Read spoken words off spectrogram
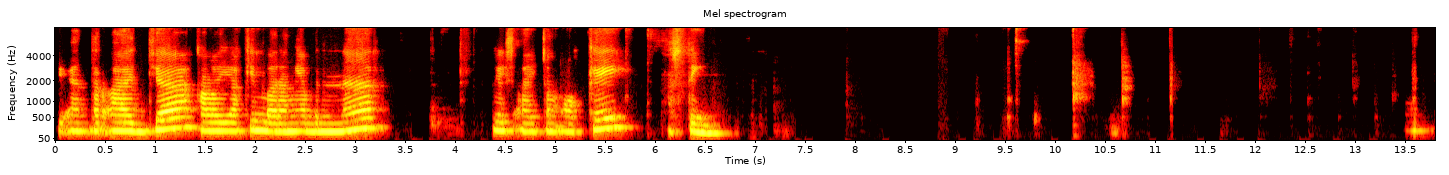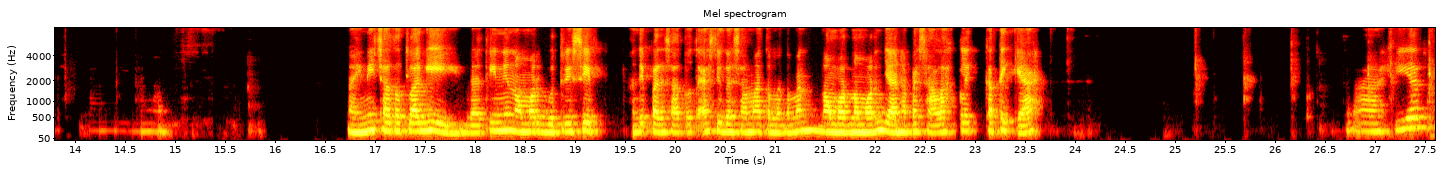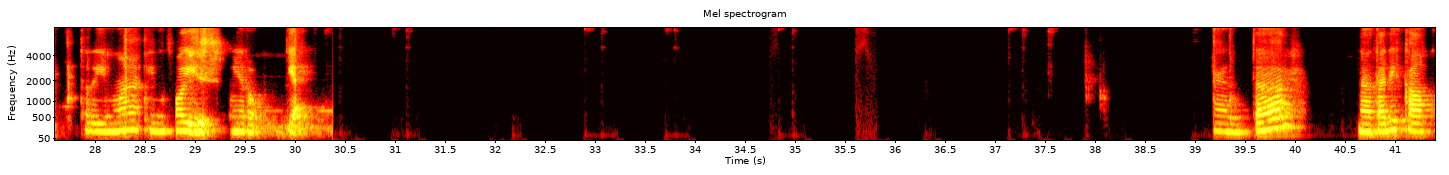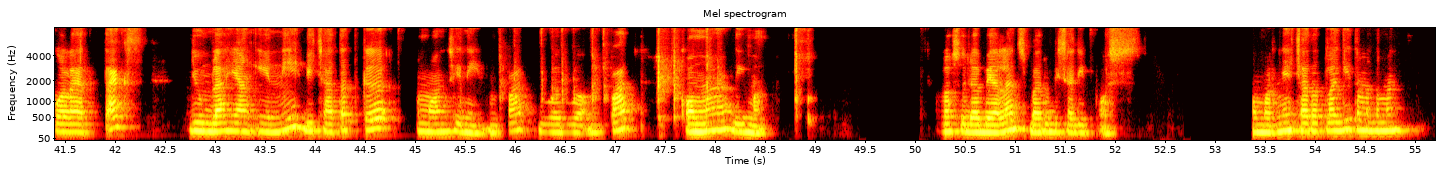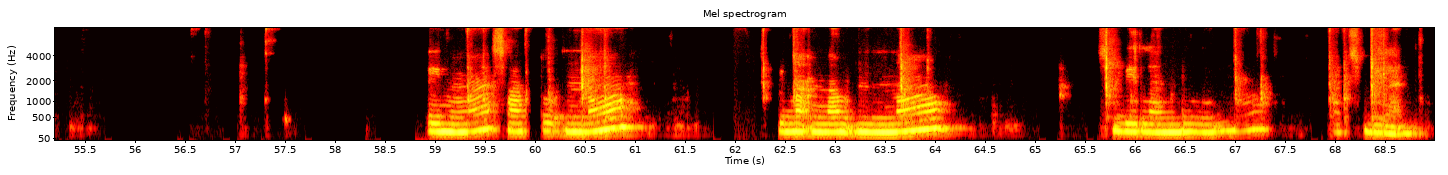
Di enter aja. Kalau yakin barangnya benar. List item oke. Posting. Nah, ini catat lagi. Berarti ini nomor good receipt. Nanti pada saat UTS juga sama, teman-teman. Nomor-nomornya jangan sampai salah klik ketik ya. Terakhir, terima invoice Miro. Ya. Enter. Nah, tadi calculate text, jumlah yang ini dicatat ke amount sini 4224,5 kalau sudah balance baru bisa di post nomornya catat lagi teman-teman. 510 560 92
